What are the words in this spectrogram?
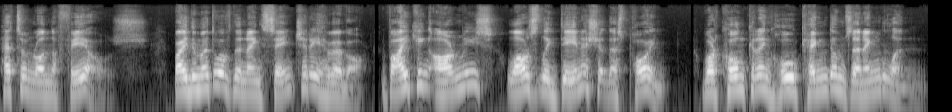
hit and run affairs. By the middle of the 9th century, however, Viking armies, largely Danish at this point, were conquering whole kingdoms in England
